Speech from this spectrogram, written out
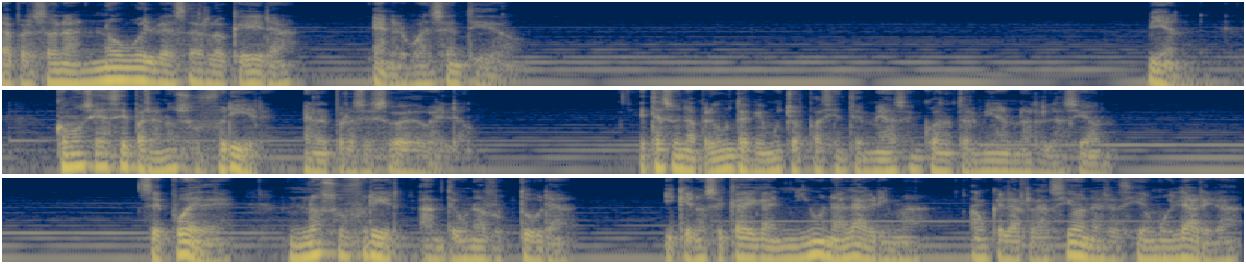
La persona no vuelve a ser lo que era en el buen sentido. Bien, ¿cómo se hace para no sufrir en el proceso de duelo? Esta es una pregunta que muchos pacientes me hacen cuando terminan una relación. Se puede no sufrir ante una ruptura y que no se caiga ni una lágrima aunque la relación haya sido muy larga,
